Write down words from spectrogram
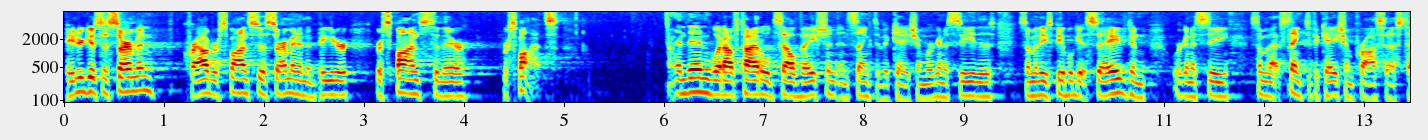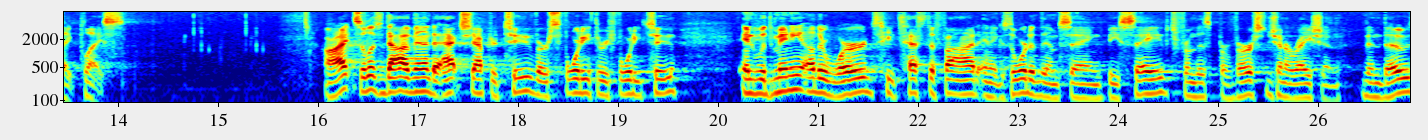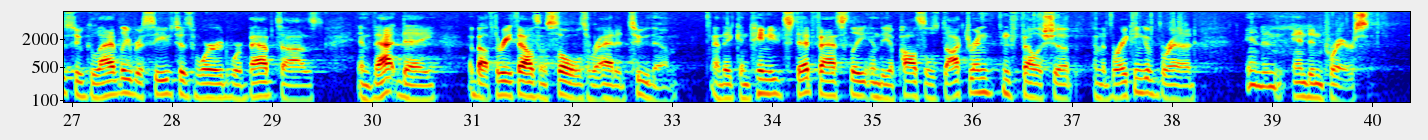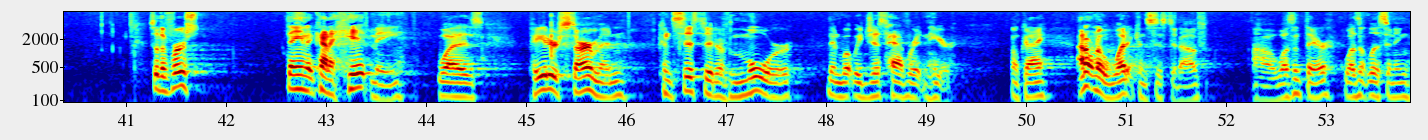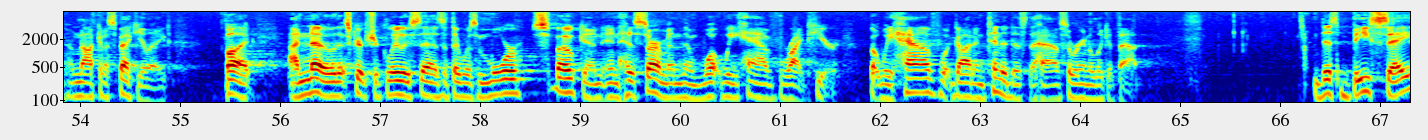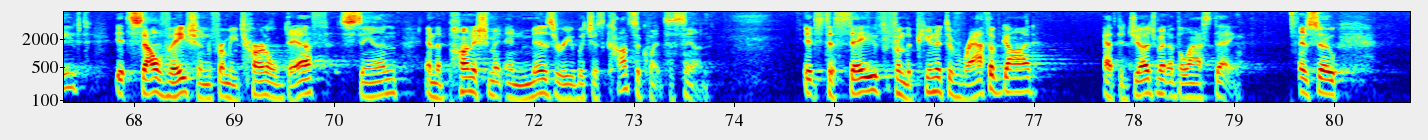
Peter gives a sermon, crowd responds to the sermon, and then Peter responds to their response. And then what I've titled salvation and sanctification. We're going to see this, some of these people get saved, and we're going to see some of that sanctification process take place. All right, so let's dive into Acts chapter 2, verse 40 through 42. And with many other words, he testified and exhorted them, saying, Be saved from this perverse generation. Then those who gladly received his word were baptized, and that day about 3,000 souls were added to them. And they continued steadfastly in the apostles' doctrine and fellowship, and the breaking of bread, and in, and in prayers. So the first thing that kind of hit me was Peter's sermon consisted of more than what we just have written here. Okay? I don't know what it consisted of. I wasn't there, wasn't listening. I'm not going to speculate. But I know that Scripture clearly says that there was more spoken in his sermon than what we have right here. But we have what God intended us to have, so we're going to look at that. This be saved, it's salvation from eternal death, sin, and the punishment and misery which is consequent to sin. It's to save from the punitive wrath of God at the judgment of the last day. And so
